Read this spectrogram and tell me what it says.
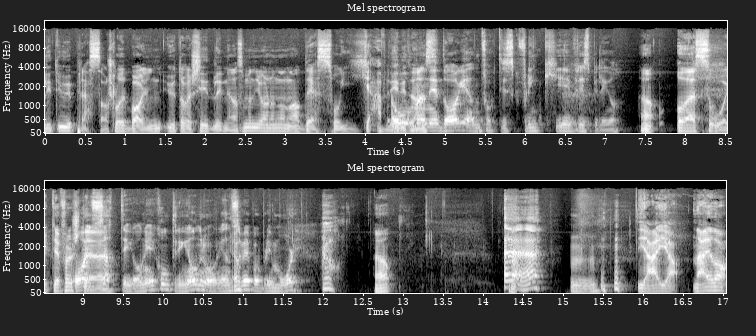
litt upressa slår ballen utover sidelinja, som han gjør noen ganger, det er så jævlig irriterende. men i dag er han faktisk flink i frispillinga. Ja. Og jeg så ikke det Og han første setter i gang en kontring i andre gangen som er på å bli mål. Ja. Eh, Ja, ja. Nei da.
